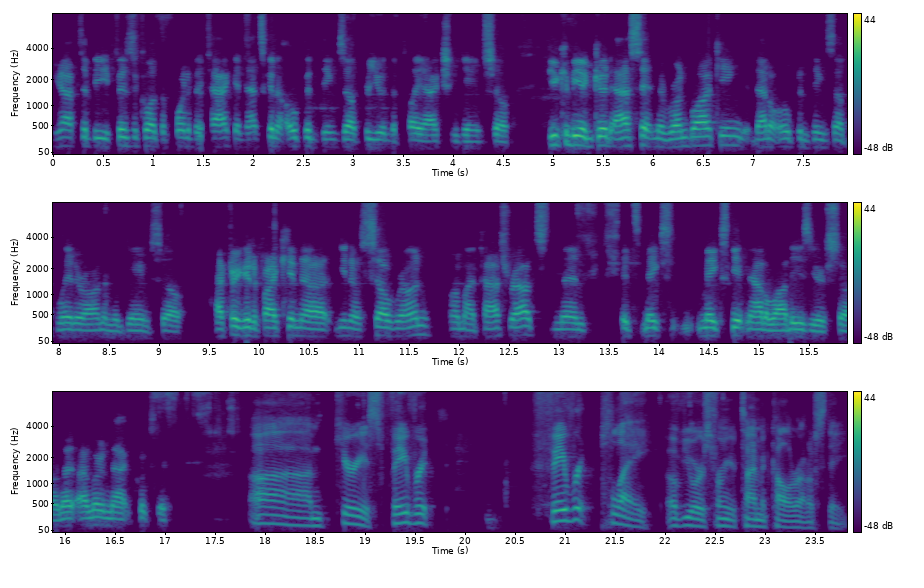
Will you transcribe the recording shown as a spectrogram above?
you have to be physical at the point of attack, and that's going to open things up for you in the play action game. So, if you can be a good asset in the run blocking, that'll open things up later on in the game. So, I figured if I can, uh, you know, sell run on my pass routes, then it makes makes getting out a lot easier. So that I learned that quickly. Uh, I'm curious. Favorite favorite play of yours from your time at Colorado State?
